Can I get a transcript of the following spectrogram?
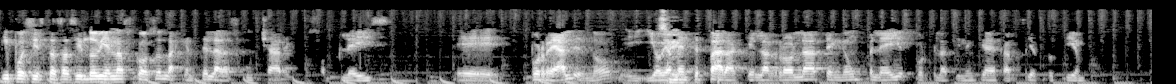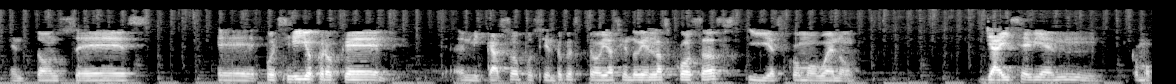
y pues si estás haciendo bien las cosas la gente la va a escuchar y pues son plays eh, por reales, ¿no? Y, obviamente para que la rola tenga un play es porque la tienen que dejar cierto tiempo. Entonces, eh, pues sí, yo creo que en mi caso, pues siento que estoy haciendo bien las cosas y es como, bueno, ya hice bien como,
